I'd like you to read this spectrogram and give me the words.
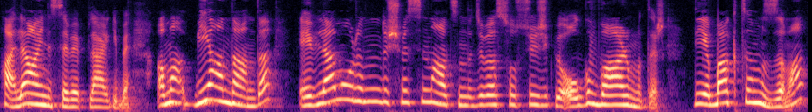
hala aynı sebepler gibi. Ama bir yandan da evlenme oranının düşmesinin altında acaba sosyolojik bir olgu var mıdır? diye baktığımız zaman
